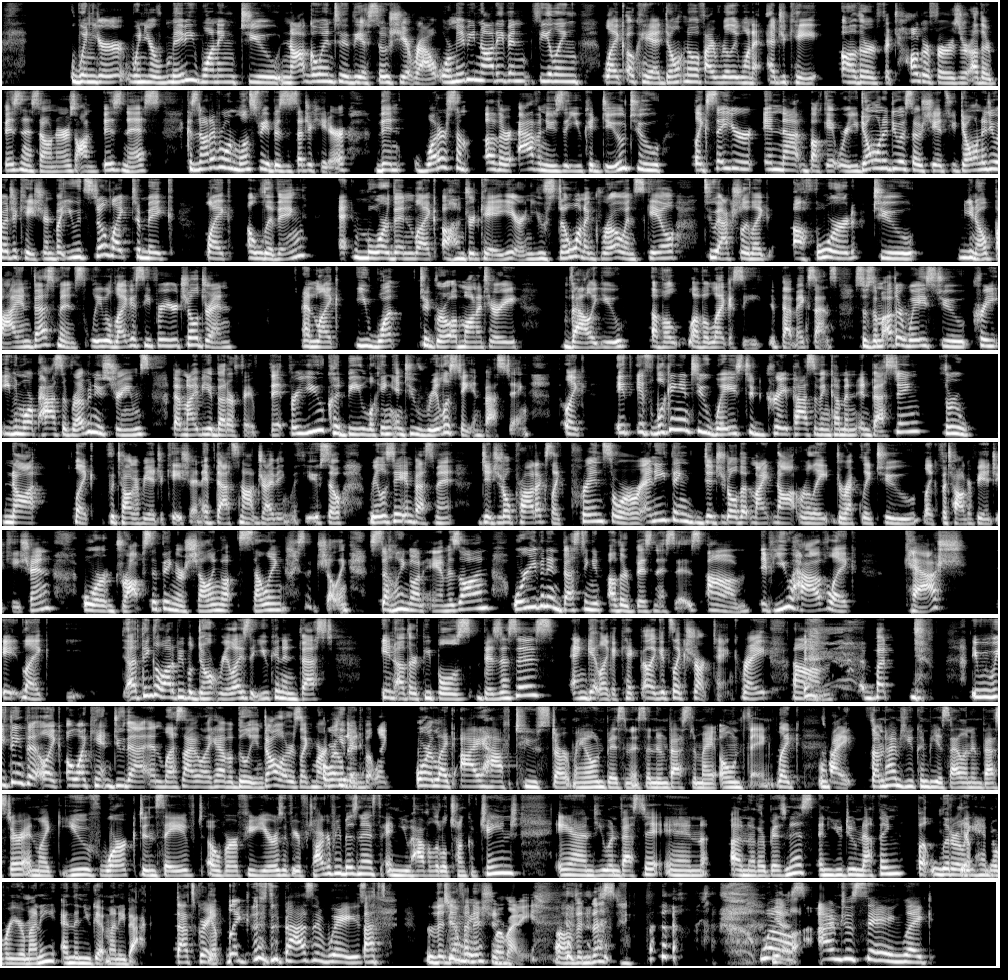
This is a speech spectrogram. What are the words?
when you're when you're maybe wanting to not go into the associate route, or maybe not even feeling like, okay, I don't know if I really want to educate other photographers or other business owners on business, because not everyone wants to be a business educator, then what are some other avenues that you could do to like say you're in that bucket where you don't want to do associates, you don't want to do education, but you would still like to make like a living at more than like 100k a year and you still want to grow and scale to actually like afford to you know buy investments leave a legacy for your children. And like you want to grow a monetary value of a of a legacy if that makes sense. So some other ways to create even more passive revenue streams that might be a better fit, fit for you could be looking into real estate investing. Like it, it's looking into ways to create passive income and investing through not like photography education if that's not driving with you. So real estate investment, digital products like prints or, anything digital that might not relate directly to like photography education or drop shipping or selling selling I said shelling selling on Amazon or even investing in other businesses. Um if you have like cash, it like I think a lot of people don't realize that you can invest in other people's businesses and get like a kick like it's like Shark Tank, right? Um but we think that like oh I can't do that unless I like have a billion dollars like Mark Or, Cuban, like- but like Or like I have to start my own business and invest in my own thing. Like right sometimes you can be a silent investor and like you've worked and saved over a few years of your photography business and you have a little chunk of change and you invest it in another business and you do nothing but literally Yep. hand over your money and then you get money back. That's great. Yep. Like it's a passive ways that's the definition money. of investing. Well, Yes. I'm just saying, like,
